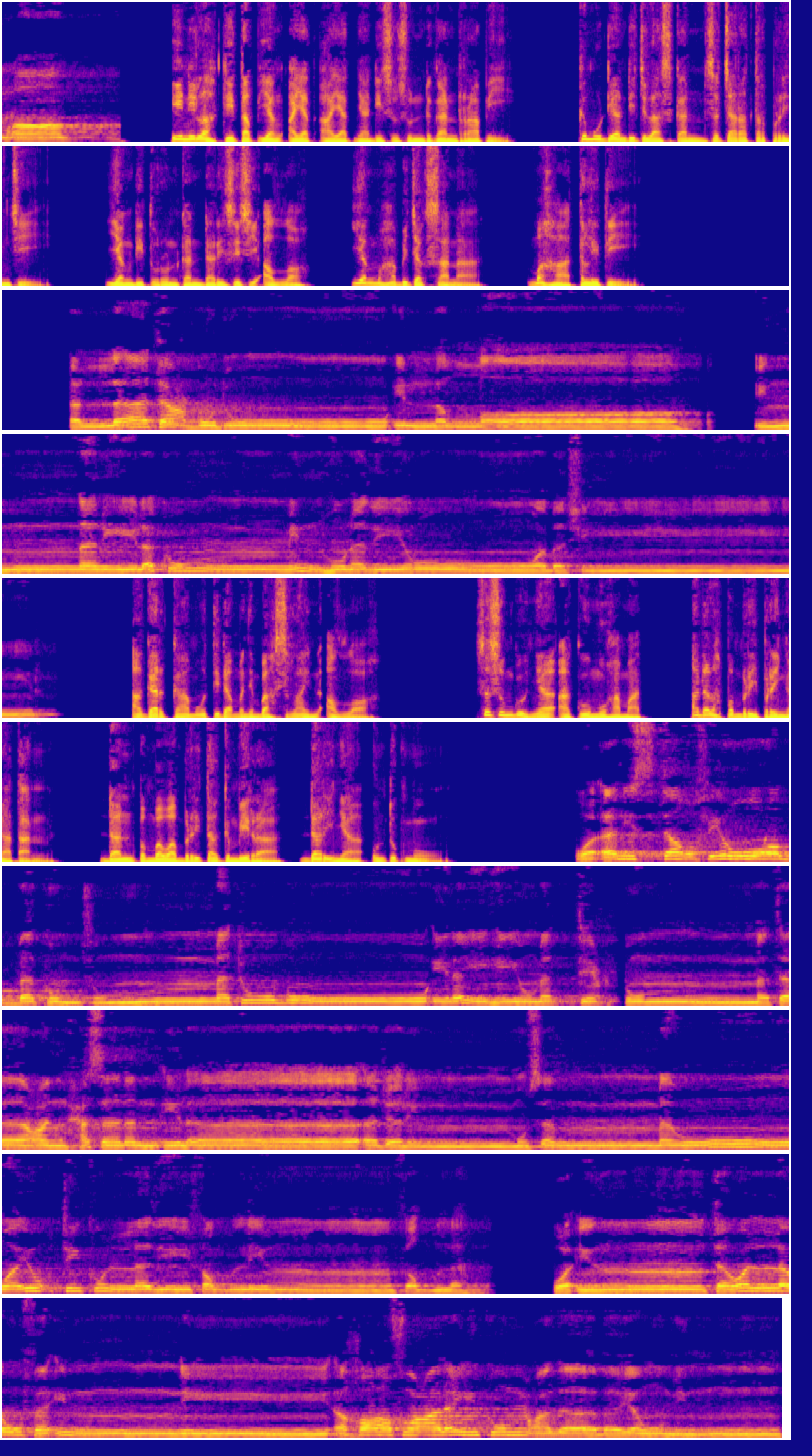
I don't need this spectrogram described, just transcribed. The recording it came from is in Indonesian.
را Inilah kitab yang ayat-ayatnya disusun dengan rapi, kemudian dijelaskan secara terperinci, yang diturunkan dari sisi Allah yang Maha Bijaksana, Maha Teliti. ألا تعبدوا إلا الله Innani lakum minhu. Agar kamu tidak menyembah selain Allah. Sesungguhnya aku Muhammad adalah pemberi peringatan dan pembawa berita gembira darinya untukmu. وأن استغفروا ربكم ثم توبوا إليه يمتعكم متاعا حسنا إلى أجل مسمى ويؤت كل ذي فضل فضله وإن تولوا فإني أخاف عليكم عذاب يوم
